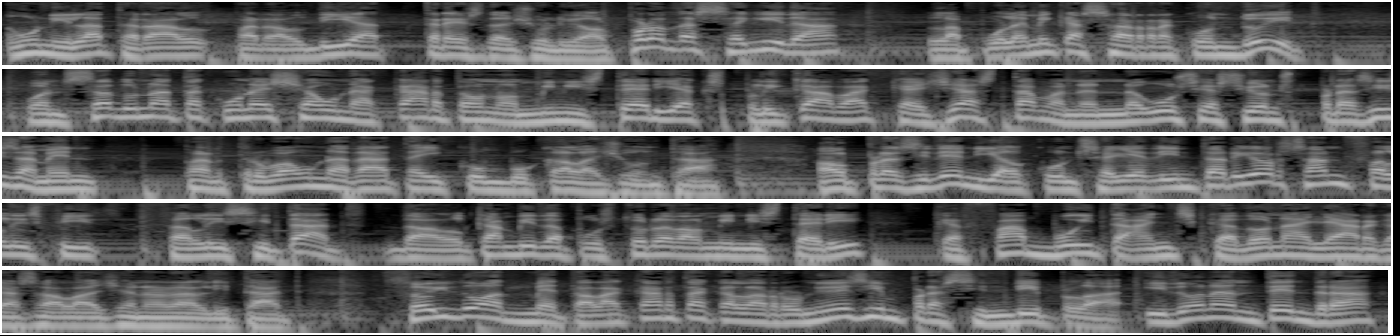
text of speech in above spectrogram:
unilateral per al dia 3 de juliol. Però de seguida la polèmica s'ha reconduït quan s'ha donat a conèixer una carta on el Ministeri explicava que ja estaven en negociacions precisament per trobar una data i convocar la Junta. El president i el conseller d'Interior s'han felicitat del canvi de postura del Ministeri que fa vuit anys que dona llargues a la Generalitat. Zoido admet a la carta que la reunió és imprescindible i dona a entendre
